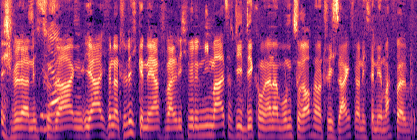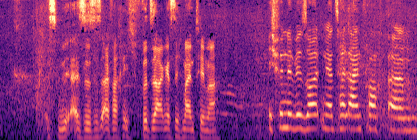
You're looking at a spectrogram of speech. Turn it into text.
Ich will da nichts zu sagen. Ja, ich bin natürlich genervt, weil ich würde niemals auf die Idee kommen, in einer Wohnung zu rauchen. Aber natürlich sage ich auch nichts, wenn ihr macht, weil es, also es ist einfach, ich würde sagen, es ist nicht mein Thema. Ich finde, wir sollten jetzt halt einfach ähm,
